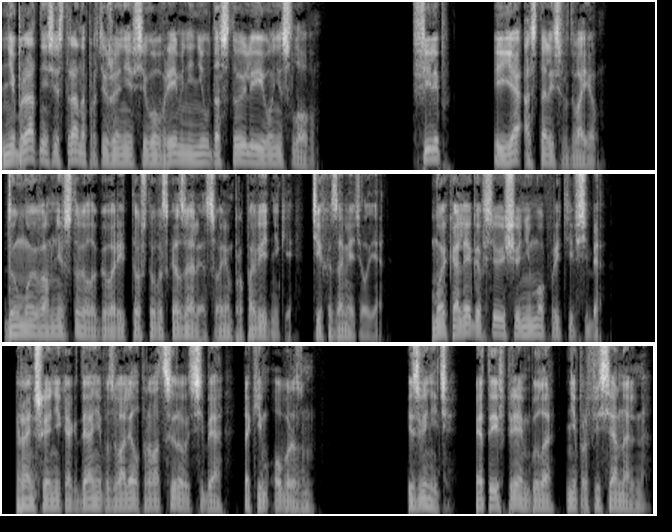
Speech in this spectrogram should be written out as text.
Ни брат, ни сестра на протяжении всего времени не удостоили его ни словом. Филипп и я остались вдвоем. «Думаю, вам не стоило говорить то, что вы сказали о своем проповеднике», тихо заметил я. Мой коллега все еще не мог прийти в себя. Раньше я никогда не позволял провоцировать себя таким образом. Извините, это и впрямь было непрофессионально.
